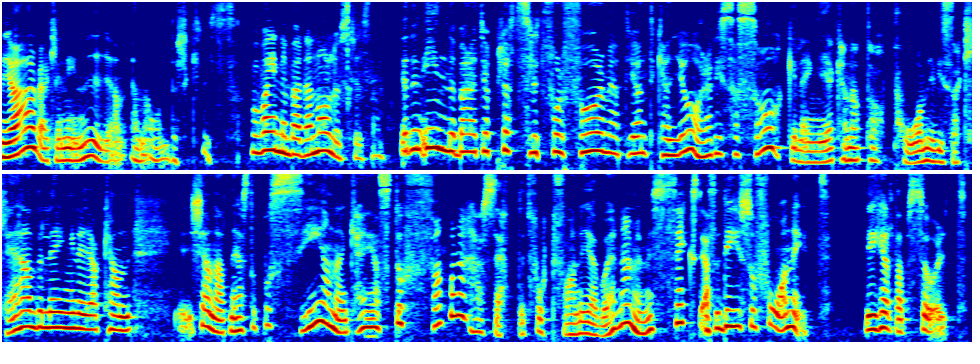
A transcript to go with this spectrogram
Men jag är verkligen inne i en, en ålderskris. Och vad innebär den ålderskrisen? Ja, den innebär att jag plötsligt får för mig att jag inte kan göra vissa saker längre. Jag kan ta på mig vissa kläder längre. Jag kan eh, känna att när jag står på scenen kan jag stuffa på det här sättet fortfarande. Jag börjar närma mig 60. Alltså det är ju så fånigt. Det är helt absurt.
